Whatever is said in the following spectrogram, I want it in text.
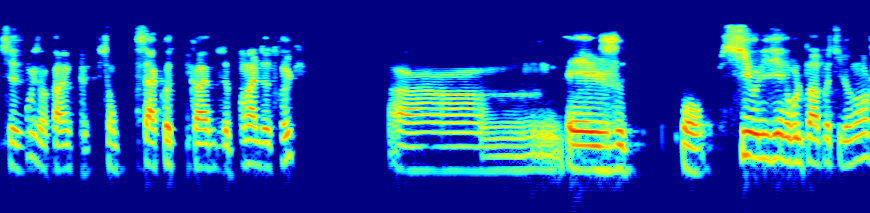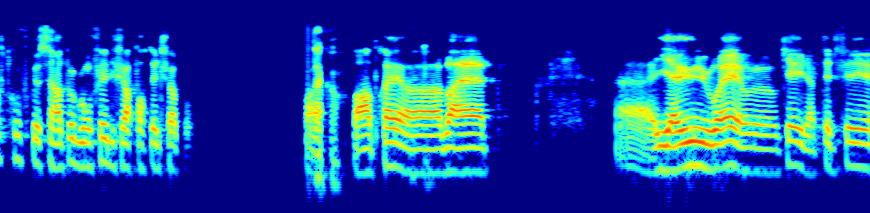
saison. Ils ont quand même, ils sont passés à côté quand même de pas mal de trucs. et je, bon, si Olivier ne roule pas à Petit Mans, je trouve que c'est un peu gonflé de lui faire porter le chapeau. D'accord. Bon, après, euh, bah, euh, il y a eu, ouais, euh, ok, il a peut-être fait,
